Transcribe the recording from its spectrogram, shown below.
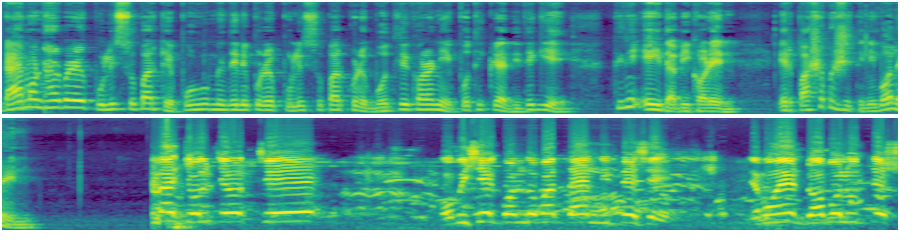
ডায়মন্ড হারবারের পুলিশ সুপারকে পূর্ব মেদিনীপুরের পুলিশ সুপার করে বদলি করা নিয়ে প্রতিক্রিয়া দিতে গিয়ে তিনি এই দাবি করেন। এর পাশাপাশি তিনি বলেন চলছে হচ্ছে অভিষেক বন্দ্যোপাধ্যায়ের নির্দেশে এবং এর ডবল উদ্দেশ্য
